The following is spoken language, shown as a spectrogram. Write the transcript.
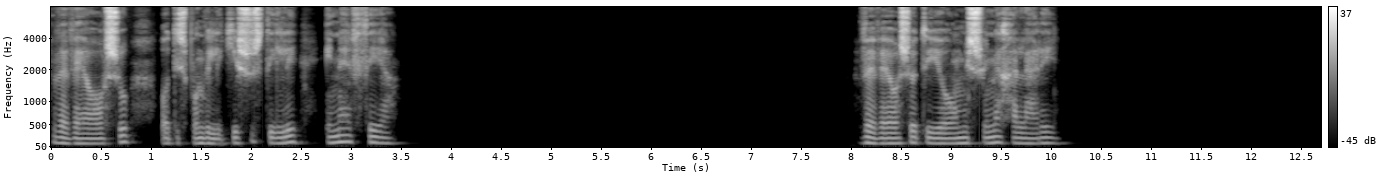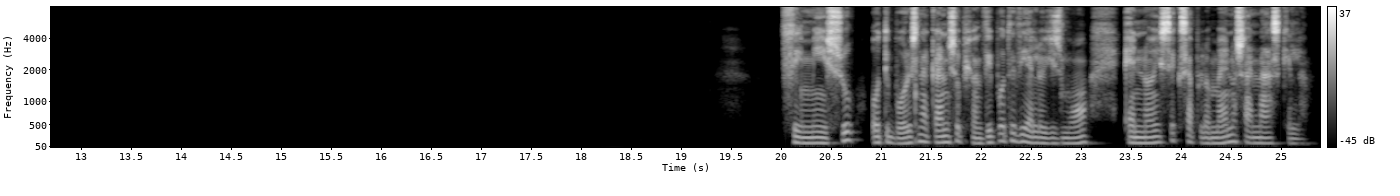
Βεβαιώσου ότι η σπονδυλική σου στήλη είναι ευθεία. Βεβαιώσου ότι η ώμη σου είναι χαλαρή. Θυμήσου ότι μπορείς να κάνεις οποιονδήποτε διαλογισμό ενώ είσαι εξαπλωμένος ανάσκελα.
